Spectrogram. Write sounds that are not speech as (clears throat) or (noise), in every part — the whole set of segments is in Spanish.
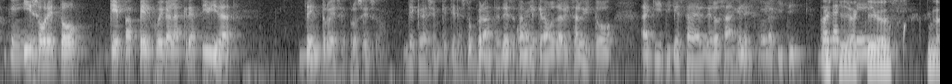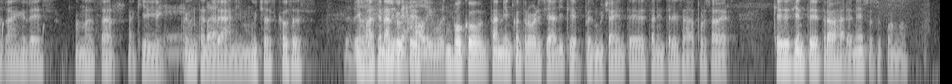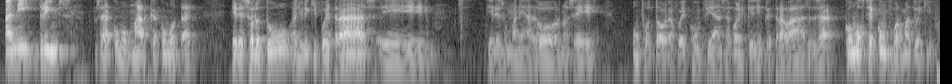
Ok. Y sobre todo, ¿qué papel juega la creatividad dentro de ese proceso de creación que tienes tú? Pero antes de eso, también le queremos dar el saludito a Kitty, que está desde Los Ángeles. Hola, Kitty. Hola, aquí Kitty. activos en Los Ángeles. Vamos a estar aquí Bien, preguntándole para- a Dani muchas cosas Desde y más en algo de que Hollywood. es un poco también controversial y que pues mucha gente debe estar interesada por saber qué se siente de trabajar en eso, supongo. Annie Dreams, o sea, como marca como tal, ¿eres solo tú? ¿Hay un equipo detrás? Eh, ¿Tienes un manejador, no sé, un fotógrafo de confianza con el que siempre trabajas? O sea, ¿cómo se conforma tu equipo?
